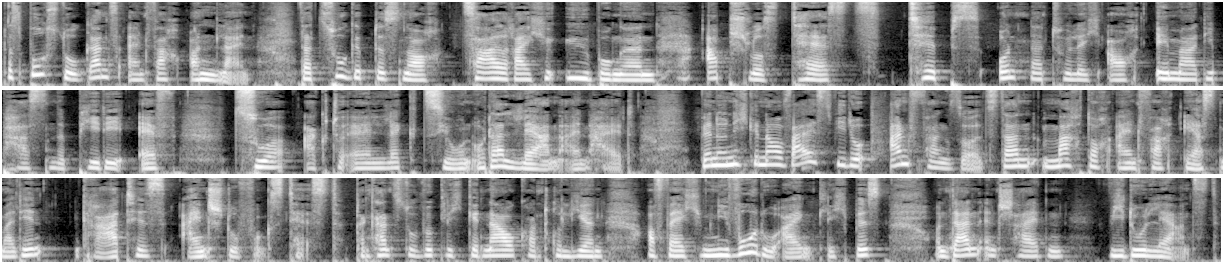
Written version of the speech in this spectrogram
Das buchst du ganz einfach online. Dazu gibt es noch zahlreiche Übungen, Abschlusstests, Tipps und natürlich auch immer die passende PDF zur aktuellen Lektion oder Lerneinheit. Wenn du nicht genau weißt, wie du anfangen sollst, dann mach doch einfach erstmal den gratis Einstufungstest. Dann kannst du wirklich genau kontrollieren, auf welchem Niveau du eigentlich bist und dann entscheiden, wie du lernst.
